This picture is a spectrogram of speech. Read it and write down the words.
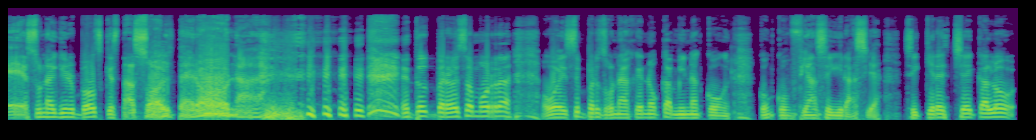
es una Gearbox que está solterona. Entonces, pero esa morra o ese personaje no camina con, con confianza y gracia. Si quieres, chécalo,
